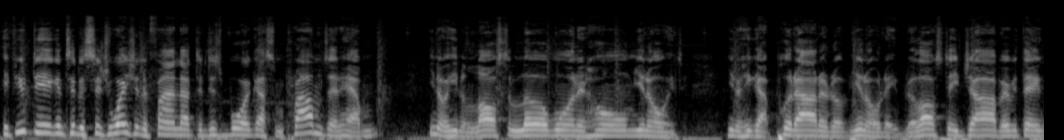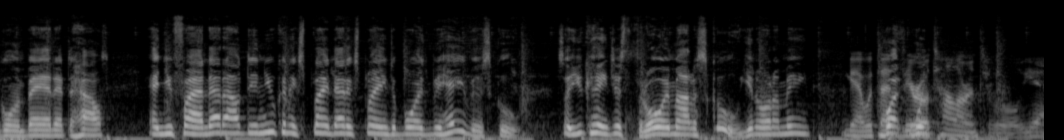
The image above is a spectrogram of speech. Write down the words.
If you dig into the situation and find out that this boy got some problems that happened, you know, he done lost a loved one at home, you know, you know, he got put out of the, you know, they, they lost their job, everything going bad at the house, and you find that out, then you can explain that explains the boy's behavior in school. So you can't just throw him out of school. You know what I mean? Yeah, with that but zero when, tolerance rule. Yeah.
